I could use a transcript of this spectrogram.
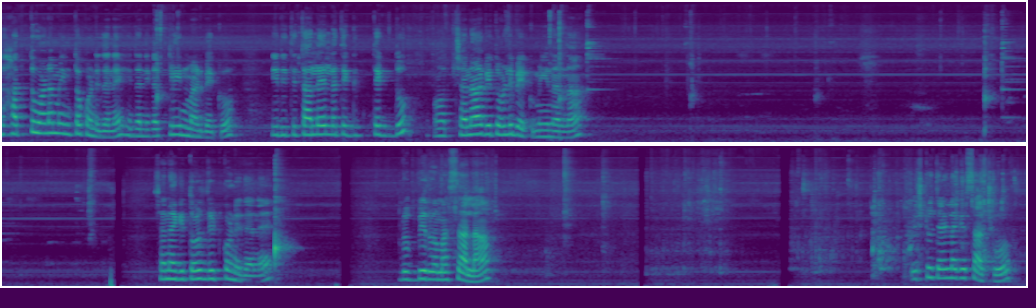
ಒಂದು ಹತ್ತು ಒಣ ಮೀನು ತಗೊಂಡಿದ್ದೇನೆ. ಇದನ್ನೀಗ ಕ್ಲೀನ್ ಮಾಡಬೇಕು. ಈ ರೀತಿ ತಲೆ ಎಲ್ಲ ತೆಗ್, ತೆಗೆದು ಚೆನ್ನಾಗಿ ತೊಳಿಬೇಕು ಮೀನನ್ನು. ಚೆನ್ನಾಗಿ ತೊಳೆದಿಟ್ಕೊಂಡಿದ್ದೇನೆ. ರುಬ್ಬಿರುವ ಮಸಾಲ. ಇಷ್ಟು ತೆಳ್ಳಗೆ ಸಾಕು.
